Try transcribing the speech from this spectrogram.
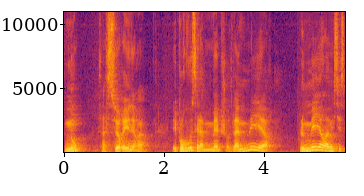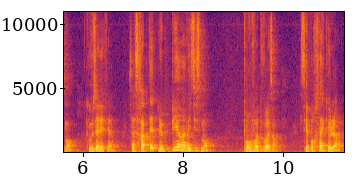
Non, ça serait une erreur. Et pour vous, c'est la même chose. La meilleure, le meilleur investissement que vous allez faire, ça sera peut-être le pire investissement pour votre voisin. C'est pour ça que là,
